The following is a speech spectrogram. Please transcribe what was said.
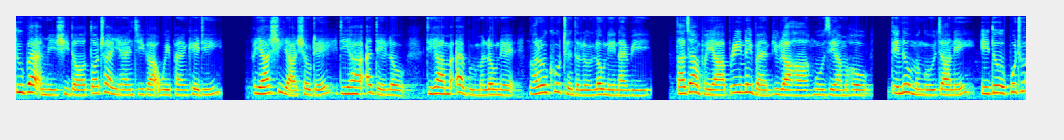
သူ့ဘက်အမိရှိသောတောထွက်ယဟန်ကြီးကဝေဖန်ခဲ့သည်ဖျားရှိတာရှုပ်တယ်ဒီဟာအပ်တယ်လို့ဒီဟာမအပ်ဘူးမလုံနဲ့ငါတို့ခုထင်တယ်လို့လုံနေနိုင်ပြီဒါကြောင့်ဖျားပြိဋိဘံပြူတာဟာငိုစရာမဟုတ် တင်တို့မငိုကြနှင့်ဤသို့ပုထု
